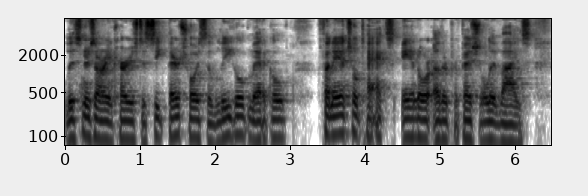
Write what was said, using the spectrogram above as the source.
Listeners are encouraged to seek their choice of legal, medical, financial, tax, and or other professional advice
